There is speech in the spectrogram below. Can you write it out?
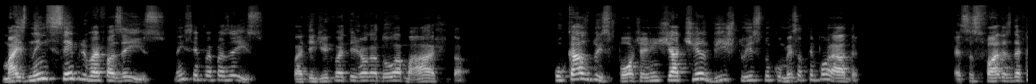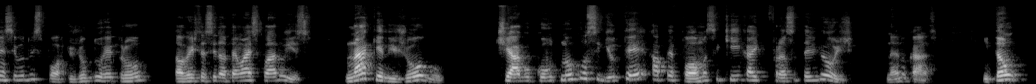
Mas nem sempre vai fazer isso. Nem sempre vai fazer isso. Vai ter dia que vai ter jogador abaixo e tal. O caso do esporte, a gente já tinha visto isso no começo da temporada essas falhas defensivas do esporte. O jogo do Retrô talvez tenha sido até mais claro isso. Naquele jogo, Thiago Couto não conseguiu ter a performance que Kaique França teve hoje, né, no caso. Então,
